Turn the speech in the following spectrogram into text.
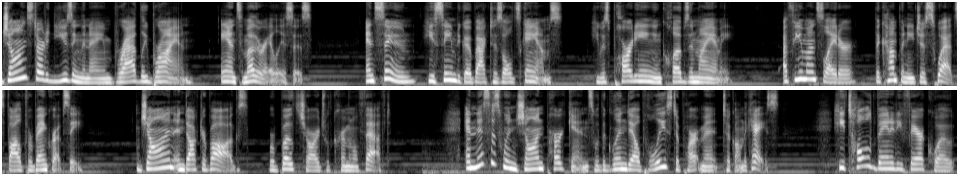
John started using the name Bradley Bryan and some other aliases. And soon, he seemed to go back to his old scams. He was partying in clubs in Miami. A few months later, the company Just Sweats filed for bankruptcy. John and Dr. Boggs were both charged with criminal theft. And this is when John Perkins with the Glendale Police Department took on the case. He told Vanity Fair, quote,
